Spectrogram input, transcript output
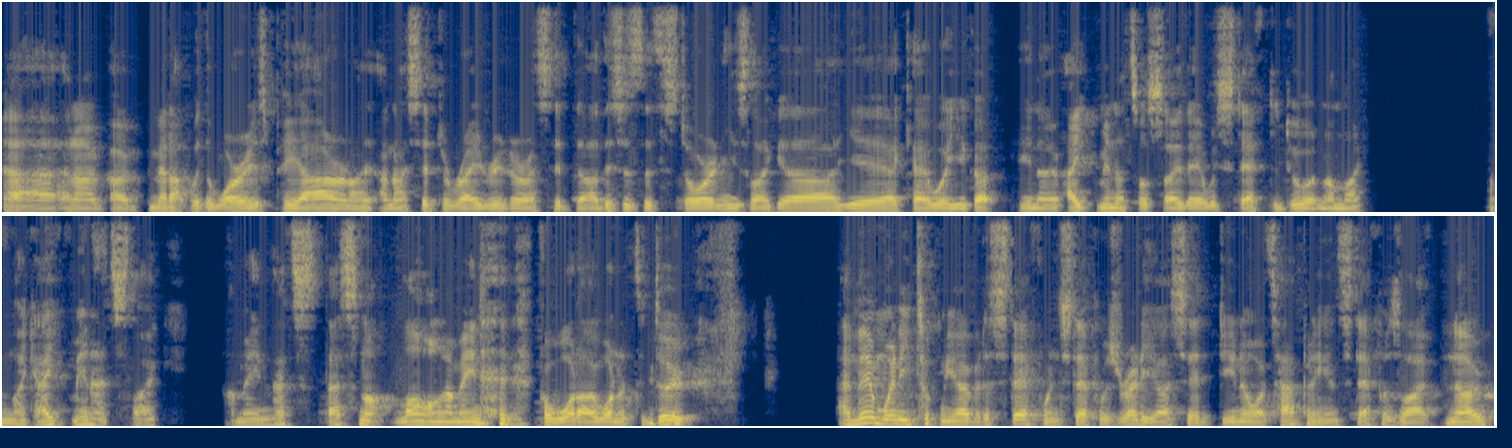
uh, and I, I, met up with the Warriors PR, and I and I said to Ray Ridder, I said, oh, "This is the story," and he's like, "Oh, yeah, okay. Well, you got you know eight minutes or so there with Steph to do it," and I'm like, "I'm like eight minutes, like." I mean, that's that's not long. I mean, for what I wanted to do. And then when he took me over to Steph, when Steph was ready, I said, Do you know what's happening? And Steph was like, No.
